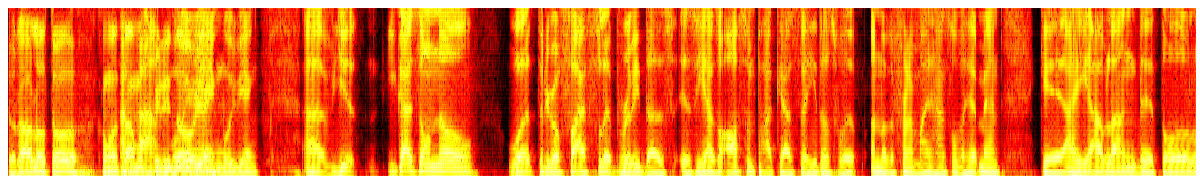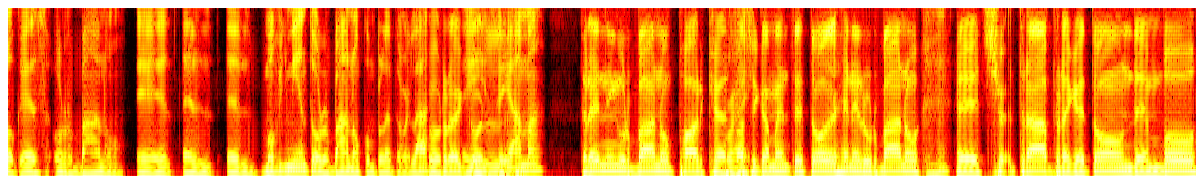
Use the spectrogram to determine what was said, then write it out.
yo lo hablo todo. ¿Cómo estamos, Spirit? muy ¿Todo bien, bien? muy bien. Uh, you, you guys don't know what 305 Flip really does is he has an awesome podcast that he does with another friend of mine, Hansel the Hitman, que ahí hablan de todo lo que es urbano, eh, el, el movimiento urbano completo, ¿verdad? Correcto, Y el- se llama Trending Urbano Podcast. Right. Básicamente todo el género urbano, eh, ch- trap, reggaetón, dembow,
